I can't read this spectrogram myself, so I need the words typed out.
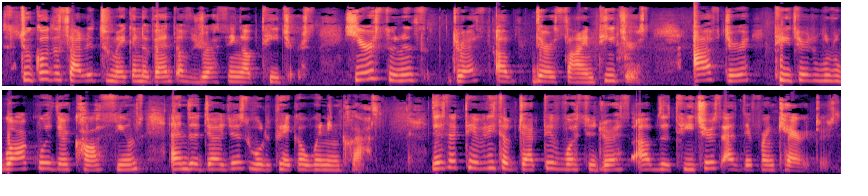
Stuco decided to make an event of dressing up teachers. Here, students dressed up their assigned teachers. After, teachers would walk with their costumes and the judges would pick a winning class. This activity's objective was to dress up the teachers as different characters.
